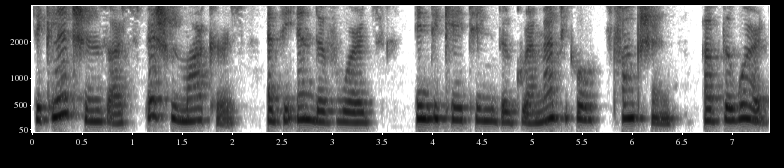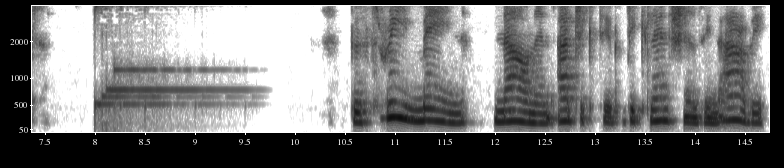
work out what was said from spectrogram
Declensions are special markers at the end of words indicating the grammatical function of the word. The three main noun and adjective declensions in Arabic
